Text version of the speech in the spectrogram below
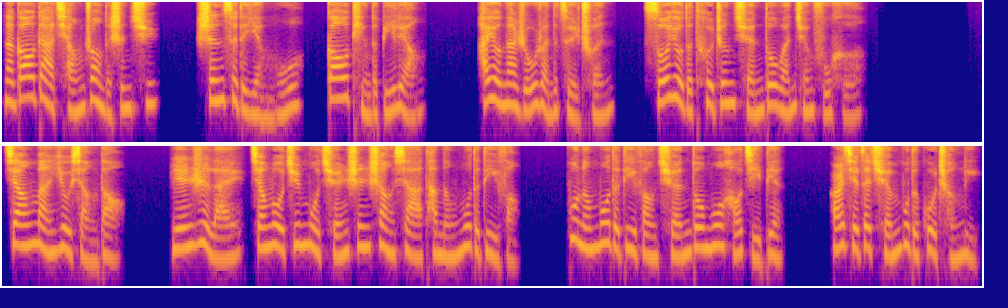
那高大强壮的身躯、深邃的眼窝、高挺的鼻梁，还有那柔软的嘴唇，所有的特征全都完全符合。江曼又想到，连日来将骆君莫全身上下他能摸的地方。不能摸的地方全都摸好几遍，而且在全部的过程里，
